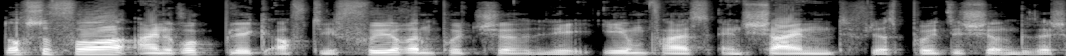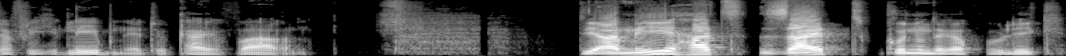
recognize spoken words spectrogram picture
Doch zuvor ein Rückblick auf die früheren Putsche, die ebenfalls entscheidend für das politische und gesellschaftliche Leben in der Türkei waren. Die Armee hat seit Gründung der Republik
